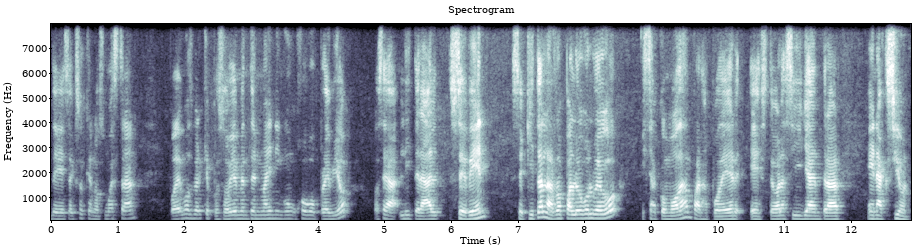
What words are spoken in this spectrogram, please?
de, sexo que nos muestran, podemos ver que pues obviamente no hay ningún juego previo, o sea, literal, se ven, se quitan la ropa luego, luego y se acomodan para poder, este, ahora sí ya entrar en acción.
